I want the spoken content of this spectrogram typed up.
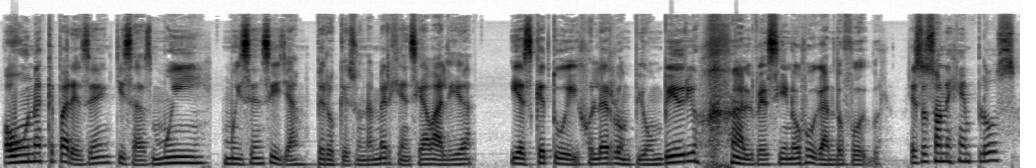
O una que parece quizás muy muy sencilla, pero que es una emergencia válida y es que tu hijo le rompió un vidrio al vecino jugando fútbol. Esos son ejemplos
